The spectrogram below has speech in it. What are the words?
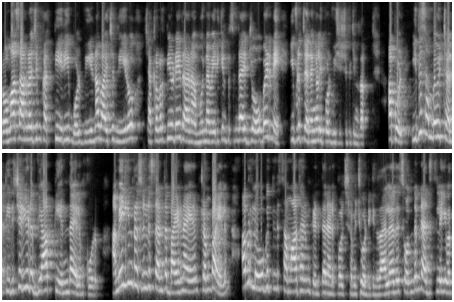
റോമാ സാമ്രാജ്യം കത്തിയെരിയുമ്പോൾ വീണ വായിച്ച നീരോ ചക്രവർത്തിയുടേതാണ് മുൻ അമേരിക്കൻ പ്രസിഡന്റായ ജോ ബൈഡനെ ഇവിടെ ജനങ്ങൾ ഇപ്പോൾ വിശേഷിപ്പിക്കുന്നത്. അപ്പോൾ ഇത് സംഭവിച്ചാൽ തിരിച്ചടിയുടെ വ്യാപ്തി എന്തായാലും കൂടും. അമേരിക്കൻ പ്രസിഡന്റ് സ്ഥാനത്ത് ബൈഡൻ ആയാലും ട്രംപ് ആയാലും അവർ ലോകത്തിന്റെ സമാധാനം കെടുത്താനാണ് ഇപ്പോൾ ശ്രമിച്ചുകൊണ്ടിരിക്കുന്നത്. അല്ലാതെ സ്വന്തം രാജ്യത്തിലേക്ക് ഇവർ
